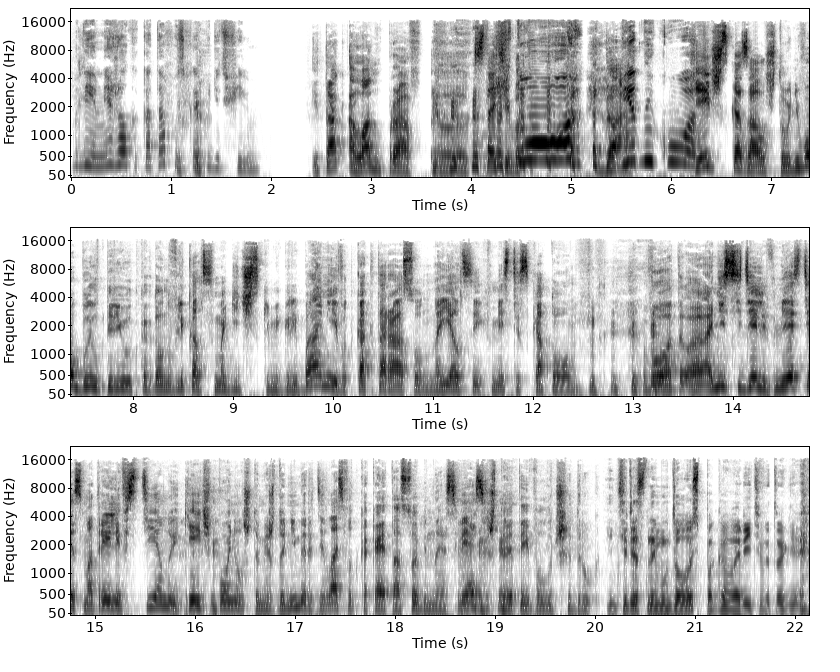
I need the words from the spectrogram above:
Блин, мне жалко кота, пускай будет фильм. Итак, Алан прав. Э, кстати, вот... Да. Бедный кот! Кейдж сказал, что у него был период, когда он увлекался магическими грибами, и вот как-то раз он наелся их вместе с котом. Вот, э, они сидели вместе, смотрели в стену, и Кейдж понял, что между ними родилась вот какая-то особенная связь, и что это его лучший друг. Интересно, ему удалось поговорить в итоге.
